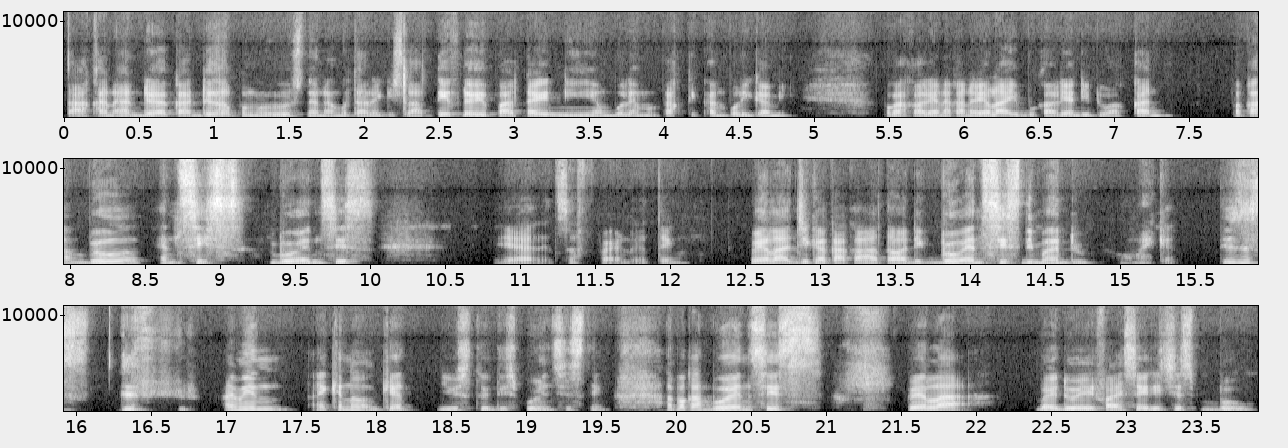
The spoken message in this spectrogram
Tak akan ada kader pengurus dan anggota legislatif dari partai ini yang boleh mempraktikkan poligami. Apakah kalian akan rela ibu kalian diduakan? Apakah bu and sis, bu and sis, yeah, that's a fair thing. Rela jika kakak atau adik bu and sis dimadu. Oh my god, this is this. I mean, I cannot get used to this bu and sis thing. Apakah bu and sis rela? By the way, if I say this is bu,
